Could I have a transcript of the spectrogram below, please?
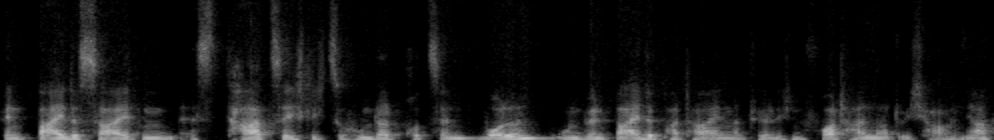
wenn beide Seiten es tatsächlich zu 100 Prozent wollen und wenn beide Parteien natürlich einen Vorteil dadurch haben. Ja?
